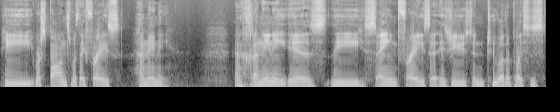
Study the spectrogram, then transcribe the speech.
he responds with a phrase, Hineni. And Hineni is the same phrase that is used in two other places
